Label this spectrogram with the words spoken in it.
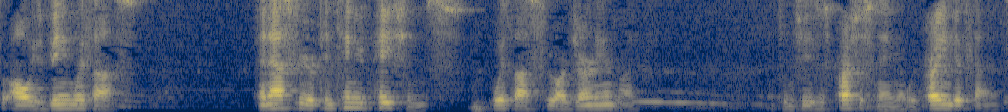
for always being with us and ask for your continued patience with us through our journey in life. It's in Jesus' precious name that we pray and give thanks.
